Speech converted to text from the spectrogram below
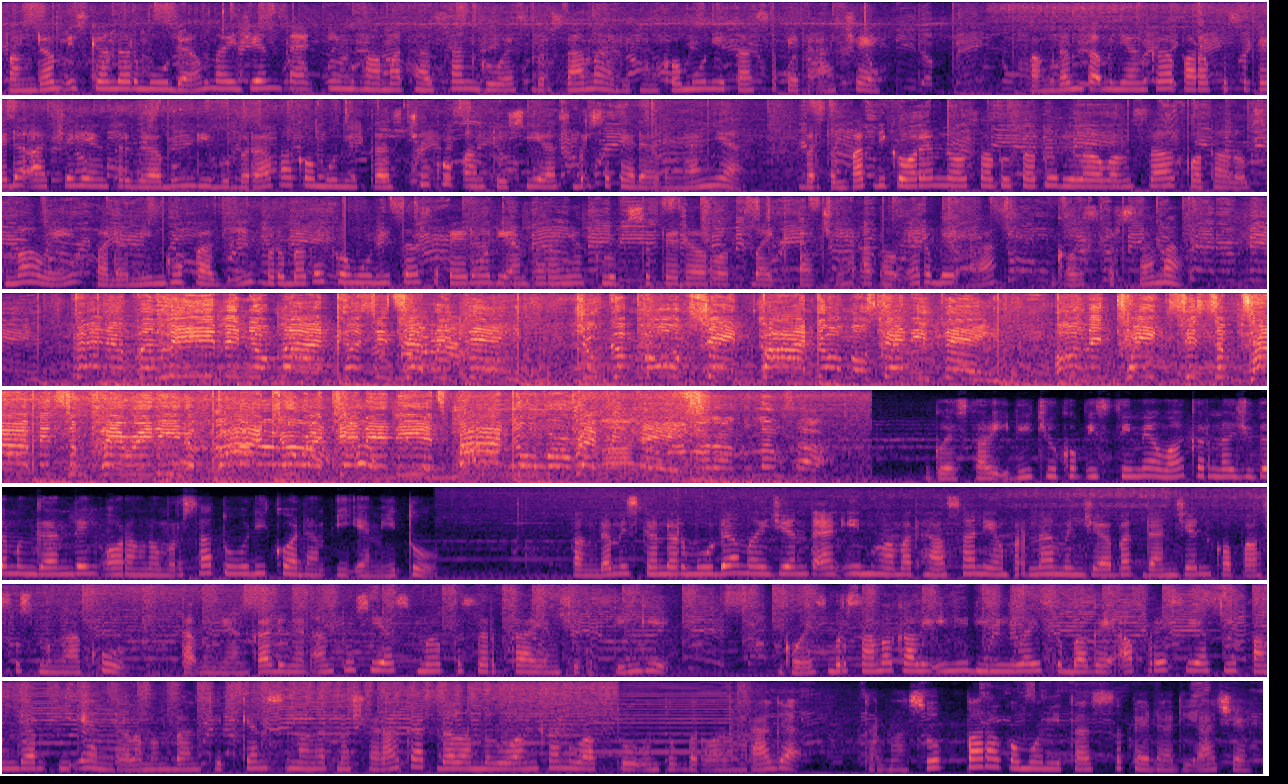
Pangdam Iskandar Muda Majen TNI Muhammad Hasan goes bersama dengan komunitas sepeda Aceh. Pangdam tak menyangka para pesepeda Aceh yang tergabung di beberapa komunitas cukup antusias bersepeda dengannya. Bertempat di Korem 011 di Lawangsa, Kota Lok Semawe, pada minggu pagi, berbagai komunitas sepeda di antaranya Klub Sepeda Road Bike Aceh atau RBA, goes bersama. Goes kali ini cukup istimewa karena juga menggandeng orang nomor satu di Kodam IM itu. Pangdam Iskandar Muda Majen TNI Muhammad Hasan yang pernah menjabat Danjen Kopassus mengaku tak menyangka dengan antusiasme peserta yang cukup tinggi. Goes bersama kali ini dinilai sebagai apresiasi Pangdam IM dalam membangkitkan semangat masyarakat dalam meluangkan waktu untuk berolahraga, termasuk para komunitas sepeda di Aceh.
